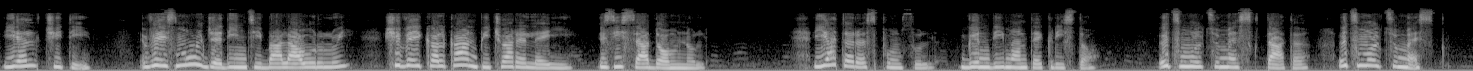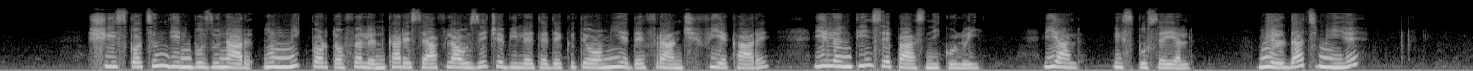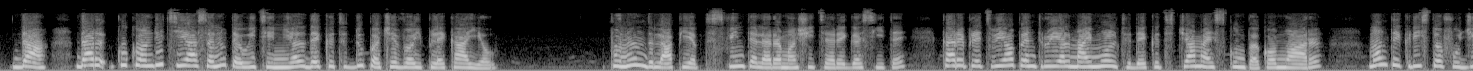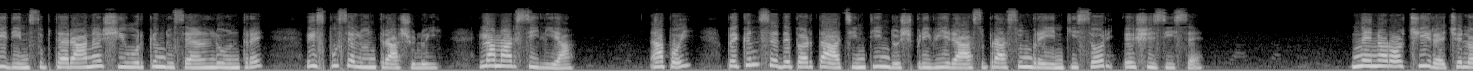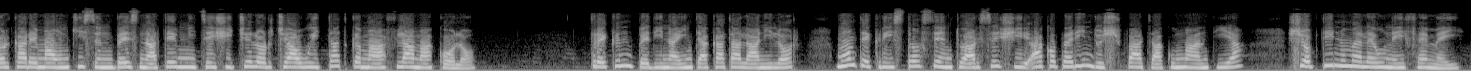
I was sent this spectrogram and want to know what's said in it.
El citi, Vei smulge dinții balaurului și vei călca în picioarele ei, zisa Domnul. Iată răspunsul, gândi Monte Cristo. Îți mulțumesc, tată, îți mulțumesc. Și, scoțând din buzunar un mic portofel în care se aflau zece bilete de câte o mie de franci fiecare, îl întinse pasnicului. Ial, îi spuse el. Mi-l dați mie?" Da, dar cu condiția să nu te uiți în el decât după ce voi pleca eu." Punând la piept sfintele rămășițe regăsite, care prețuiau pentru el mai mult decât cea mai scumpă comoară, Monte Cristo fugi din subterană și, urcându-se în luntre, îi spuse luntrașului, la Marsilia. Apoi, pe când se depărta țintindu-și privirea asupra sumbrei închisori, își zise Nenorocire celor care m-au închis în bezna temniței și celor ce au uitat că mă aflam acolo. Trecând pe dinaintea catalanilor, Monte Cristo se întoarse și, acoperindu-și fața cu mantia, șopti numele unei femei.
